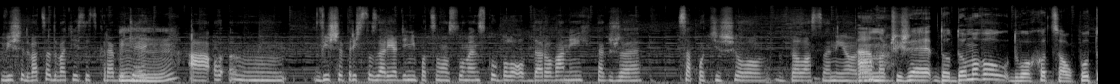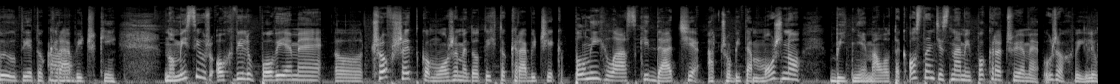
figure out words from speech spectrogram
vyše 22 tisíc krabičiek mm-hmm. a um, vyše 300 zariadení po celom Slovensku bolo obdarovaných, takže sa potešilo veľa seniorov. Áno, čiže do domovou dôchodcov putujú tieto krabičky. No my si už o chvíľu povieme, e, čo všetko môžeme do týchto krabičiek plných lásky dať a čo by tam možno byť nemalo. Tak ostaňte s nami, pokračujeme už o chvíľu.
